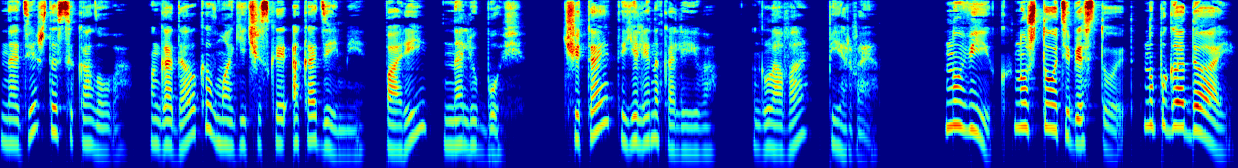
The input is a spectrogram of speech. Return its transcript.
Надежда Соколова. Гадалка в магической академии. Пари на любовь. Читает Елена Калеева. Глава первая. «Ну, Вик, ну что тебе стоит? Ну, погадай!»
